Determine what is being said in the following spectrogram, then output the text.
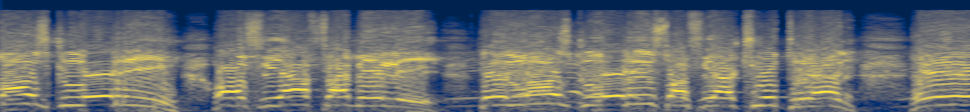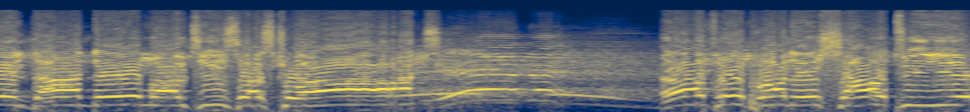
lost glory of your family, the lost glories of your children. In the name of Jesus Christ. Everybody shout to you.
